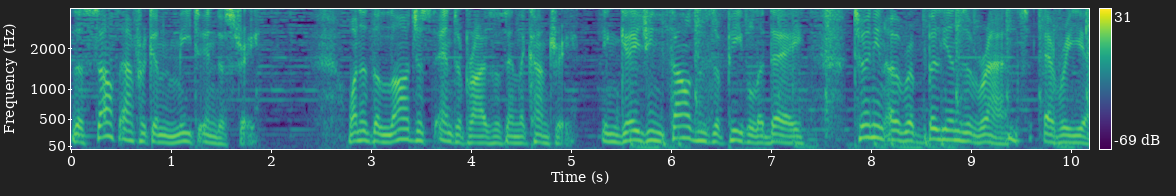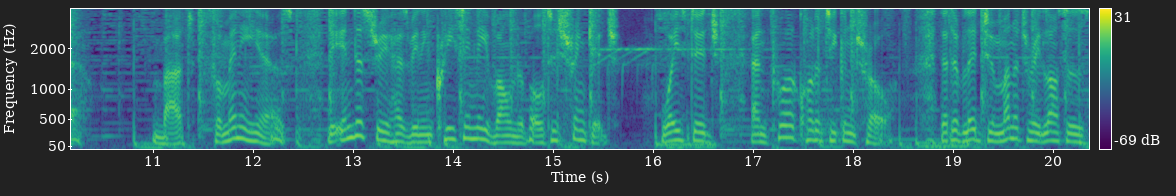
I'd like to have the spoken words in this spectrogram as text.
the South African meat industry. One of the largest enterprises in the country, engaging thousands of people a day, turning over billions of rands every year. But for many years, the industry has been increasingly vulnerable to shrinkage, wastage, and poor quality control that have led to monetary losses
